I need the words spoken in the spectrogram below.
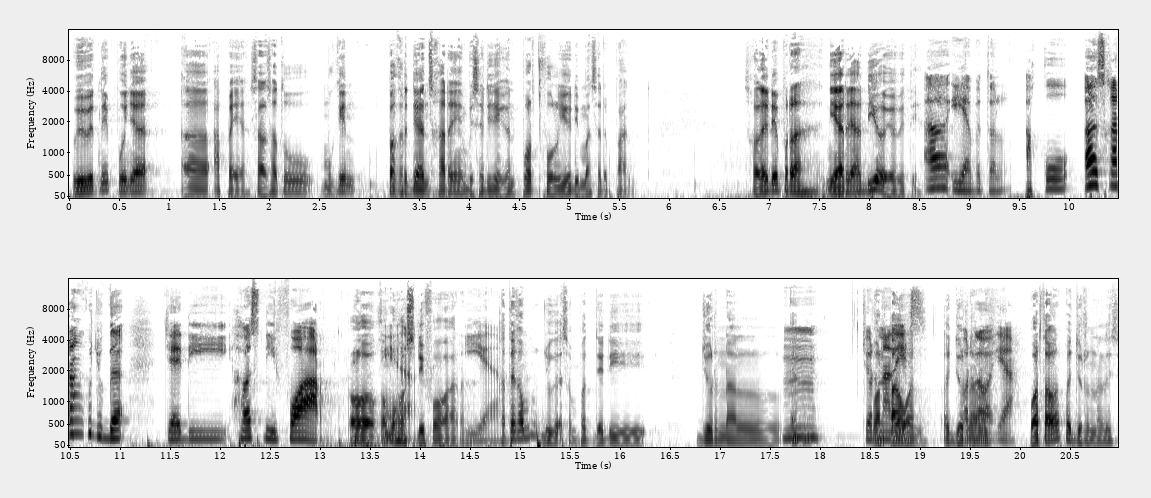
Wiwit nih punya eh, apa ya? Salah satu mungkin pekerjaan sekarang yang bisa dijadikan portfolio di masa depan. Soalnya dia pernah nyiar radio ya, Wit ya? Ah iya betul. Aku ah sekarang aku juga jadi host di Foar. Oh, kamu Iya. host di Foar. Iya. Katanya kamu juga sempat jadi jurnal eh, Hmm, jurnalis. wartawan. Oh, jurnalis. Wartawan, ya. Wartawan apa jurnalis?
